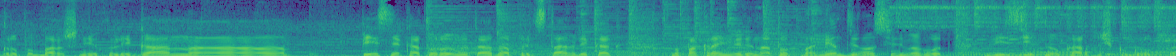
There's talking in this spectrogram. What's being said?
группы «Барышни и хулиган». Э, песня, которую вы тогда представили как, ну, по крайней мере, на тот момент, 97 год, визитную карточку группы.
